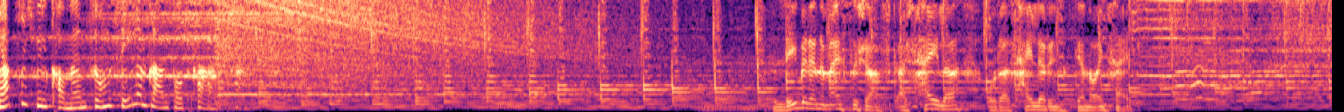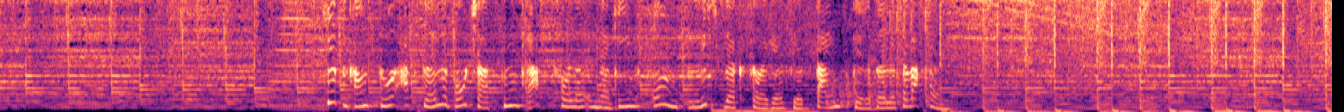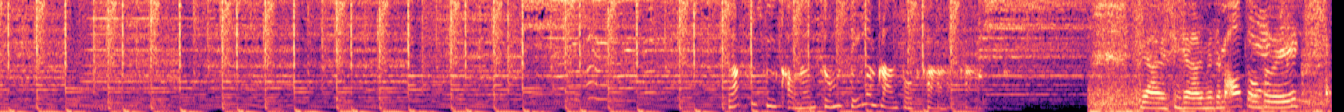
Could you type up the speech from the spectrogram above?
Herzlich willkommen zum Seelenplan Podcast. Lebe deine Meisterschaft als Heiler oder als Heilerin der neuen Zeit. Hier bekommst du aktuelle Botschaften, kraftvolle Energien und Lichtwerkzeuge für dein spirituelles Erwachen. Herzlich willkommen zum Seelenplan Podcast. Ja, wir sind gerade mit dem Auto unterwegs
